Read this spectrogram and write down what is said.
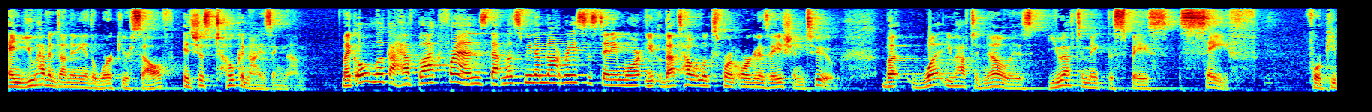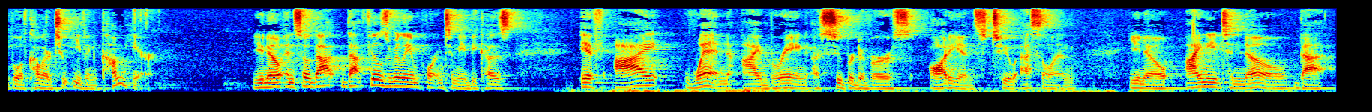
and you haven't done any of the work yourself, it's just tokenizing them. Like, oh, look, I have black friends. That must mean I'm not racist anymore. You know, that's how it looks for an organization, too. But what you have to know is you have to make the space safe for people of color to even come here. You know, and so that, that feels really important to me because if I, when I bring a super diverse audience to Esalen, you know, I need to know that,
